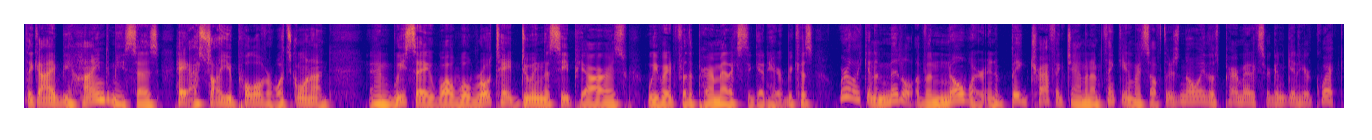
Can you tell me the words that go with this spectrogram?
the guy behind me says, Hey, I saw you pull over. What's going on? And we say, well, we'll rotate doing the CPR as we wait for the paramedics to get here because we're like in the middle of a nowhere in a big traffic jam. And I'm thinking to myself, there's no way those paramedics are going to get here quick.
